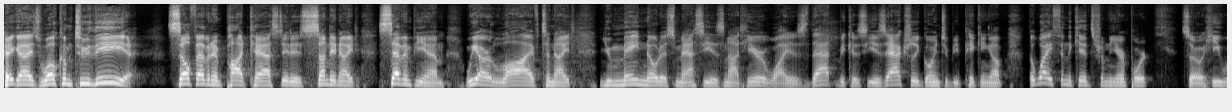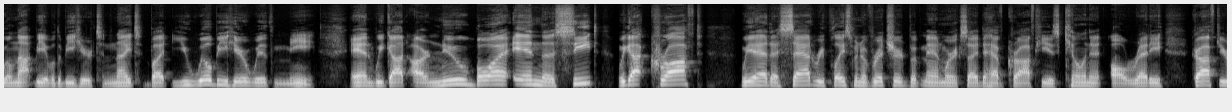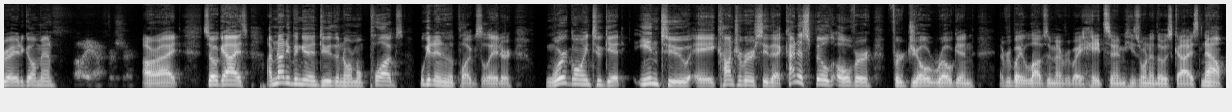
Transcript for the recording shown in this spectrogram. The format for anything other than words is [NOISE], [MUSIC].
Hey guys, welcome to the Self Evident Podcast. It is Sunday night, 7 p.m. We are live tonight. You may notice Massey is not here. Why is that? Because he is actually going to be picking up the wife and the kids from the airport. So he will not be able to be here tonight, but you will be here with me. And we got our new boy in the seat. We got Croft. We had a sad replacement of Richard, but man, we're excited to have Croft. He is killing it already. Croft, you ready to go, man? Oh yeah, for sure. All right. So, guys, I'm not even going to do the normal plugs. We'll get into the plugs later. We're going to get into a controversy that kind of spilled over for Joe Rogan. Everybody loves him, everybody hates him. He's one of those guys. Now,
